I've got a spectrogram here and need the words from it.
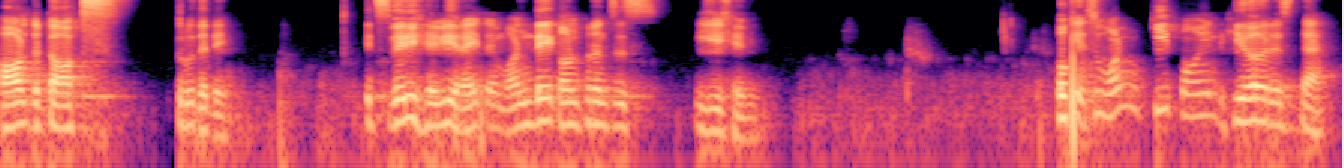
all the talks through the day. It's very heavy, right? And one day conference is little heavy. Okay, so one key point here is that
